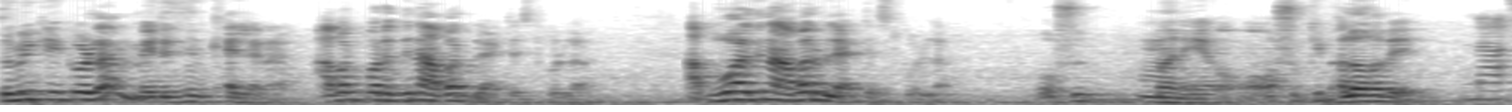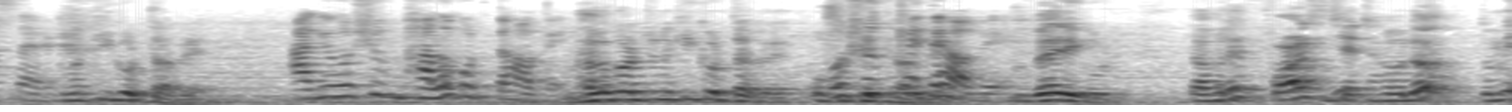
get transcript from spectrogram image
তুমি কি করলাম মেডিসিন খাইলে না। আবার পরের দিন আবার ব্লাড টেস্ট করলাম আবার পরের দিন আবার ব্লাড টেস্ট করলাম ওষুধ মানে অসুখ কি ভালো হবে? না স্যার। তোমার কি করতে হবে? আগে অসুখ ভালো করতে হবে। ভালো করার জন্য কি করতে হবে? ওষুধ খেতে হবে। ভেরি গুড তাহলে ফার্স্ট যেটা হলো তুমি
